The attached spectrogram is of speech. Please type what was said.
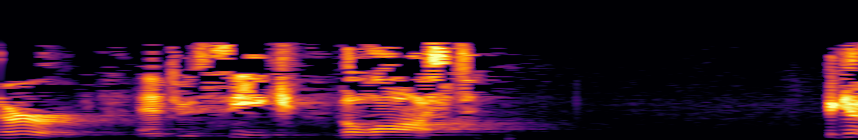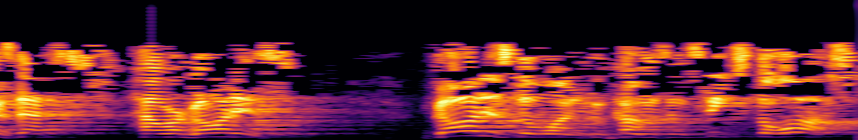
serve and to seek the lost. Because that's how our God is. God is the one who comes and seeks the lost.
